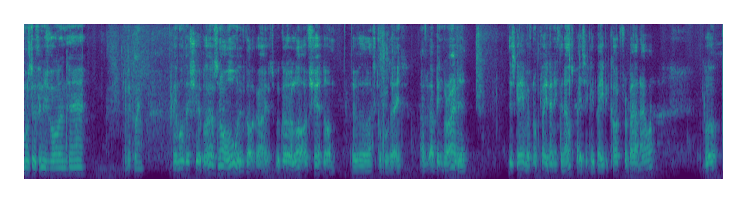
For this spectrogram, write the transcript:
Also finish volunteer. Gonna claim claim all this shit, but that's not all we've got guys. We've got a lot of shit done over the last couple of days. I've I've been grinding. This game I've not played anything else basically, baby COD for about an hour. But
